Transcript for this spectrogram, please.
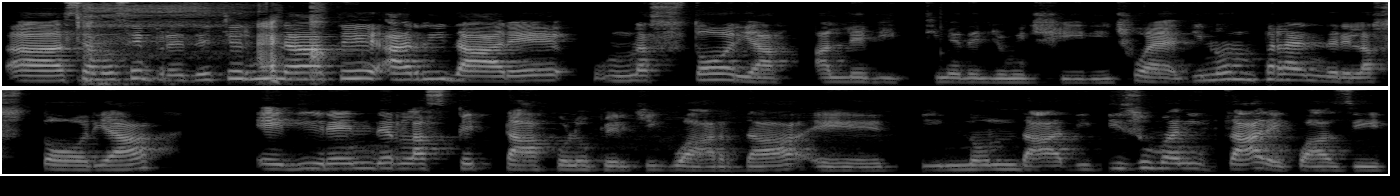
uh, siamo sempre determinate ecco. a ridare una storia alle vittime degli omicidi, cioè di non prendere la storia e di renderla spettacolo per chi guarda e di non da, di disumanizzare quasi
